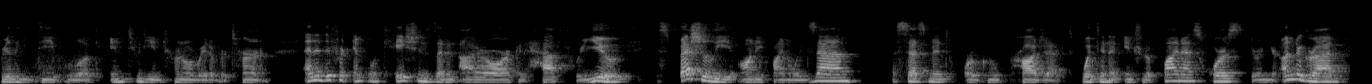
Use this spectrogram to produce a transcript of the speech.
really deep look into the internal rate of return and the different implications that an IRR could have for you, especially on a final exam, assessment, or group project within an intro to finance course during your undergrad,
